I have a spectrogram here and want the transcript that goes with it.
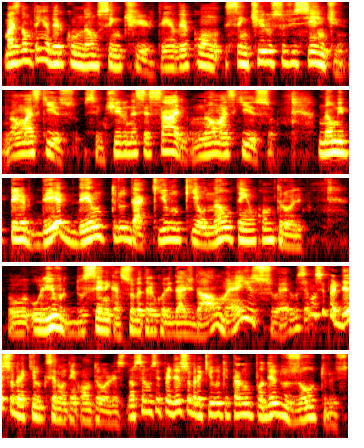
Mas não tem a ver com não sentir, tem a ver com sentir o suficiente, não mais que isso. Sentir o necessário, não mais que isso. Não me perder dentro daquilo que eu não tenho controle. O, o, livro do Sêneca sobre a tranquilidade da alma é isso, é você não se perder sobre aquilo que você não tem controle, você não se perder sobre aquilo que está no poder dos outros,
